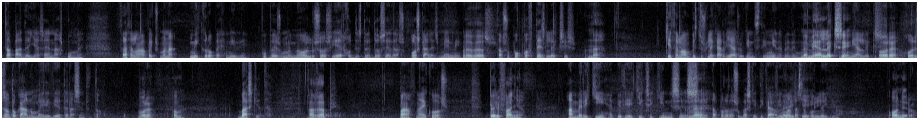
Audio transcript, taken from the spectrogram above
τα πάντα για σένα ας πούμε, θα ήθελα να παίξουμε ένα μικρό παιχνίδι που παίζουμε με όλους όσοι έρχονται στο εντός έδρας ως καλεσμένοι. Βεβαίως. Θα σου πω κοφτές λέξεις Ναι. και θέλω να μου πεις τι σου λέει η καρδιά σου εκείνη τη στιγμή, ρε παιδί μου. Με μία λέξη; Με μία λέξη. Ωραία. Χωρίς να το κάνουμε ιδιαίτερα σύνθετο. Ωραία, πάμε. Μπάσκετ. Αγάπη, Παναθηναϊκός. περηφάνεια, Αμερική, επειδή εκεί ξεκίνησες Ναι. τα πρώτα σου μπασκετικά βήματα Αμερική. στο κολέγιο. όνειρο,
